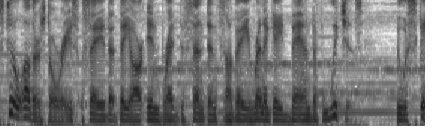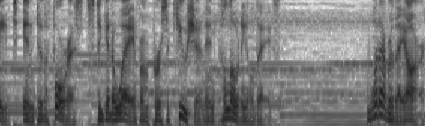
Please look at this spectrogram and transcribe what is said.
Still other stories say that they are inbred descendants of a renegade band of witches who escaped into the forests to get away from persecution in colonial days. Whatever they are,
